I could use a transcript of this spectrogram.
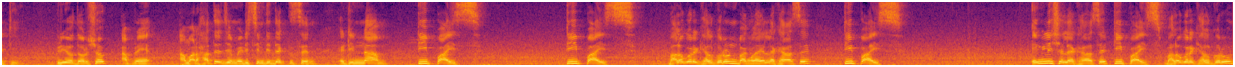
এটি। প্রিয় দর্শক, আপনি আমার হাতে যে মেডিসিনটি দেখতেছেন, এটির নাম টি পাইস টি পাইস ভালো করে খেয়াল করুন, বাংলায় লেখা আছে টি পাইস ইংলিশে লেখা আছে টি পাইস ভালো করে খেয়াল করুন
